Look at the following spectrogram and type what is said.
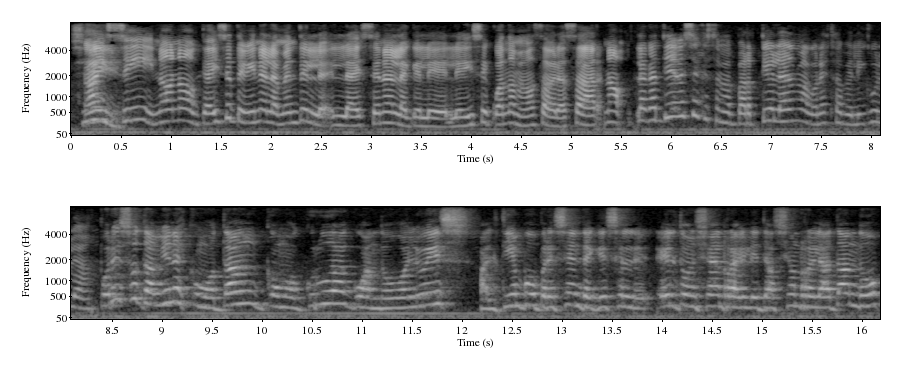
Sí. Ay, sí, no, no, que ahí se te viene a la mente la, la escena en la que le, le dice cuándo me vas a abrazar. No, la cantidad de veces que se me partió el alma con esta película. Por eso también es como tan como cruda cuando volvés al tiempo presente, que es el Elton ya en rehabilitación relatando,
